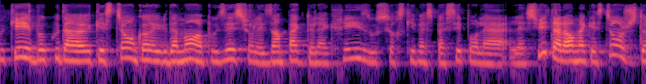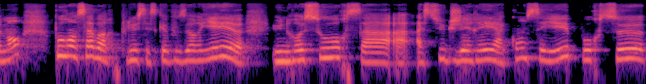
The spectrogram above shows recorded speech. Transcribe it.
OK, beaucoup de questions encore évidemment à poser sur les impacts de la crise ou sur ce qui va se passer pour la, suite. Alors ma question justement, pour en savoir plus, est-ce que vous auriez euh, une ressource à, suggérer, à conseiller pour ceux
